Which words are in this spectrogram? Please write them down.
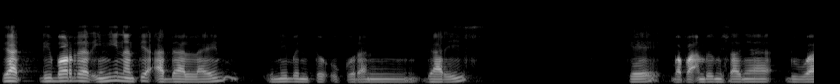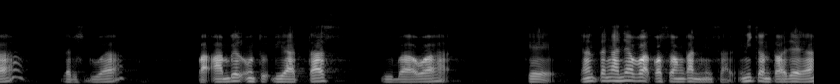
Lihat di border ini nanti ada line, ini bentuk ukuran garis. Oke, Bapak ambil misalnya dua, garis dua. Pak ambil untuk di atas, di bawah. Oke, yang tengahnya Pak kosongkan misal. Ini contoh aja ya.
